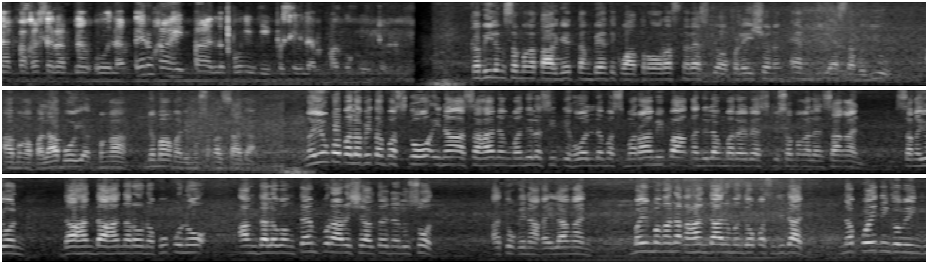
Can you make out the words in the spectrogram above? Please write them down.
napakasarap ng ulam, pero kahit paano po hindi po sila magugutom. Kabilang sa mga target ng 24 oras na rescue operation ng MDSW, ang mga palaboy at mga namamalimos sa kalsada. Ngayong papalapit ang Pasko, inaasahan ng Manila City Hall na mas marami pa ang kanilang marerescue sa mga lansangan. Sa ngayon, dahan-dahan na raw napupuno ang dalawang temporary shelter na lusod. At kung kinakailangan, may mga nakahanda naman daw pasilidad na pwedeng gawing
